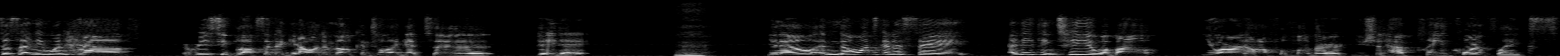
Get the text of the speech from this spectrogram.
does anyone have reese puffs and a gallon of milk until i get to payday Mhm. You know and no one's going to say anything to you about you are an awful mother you should have plain cornflakes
